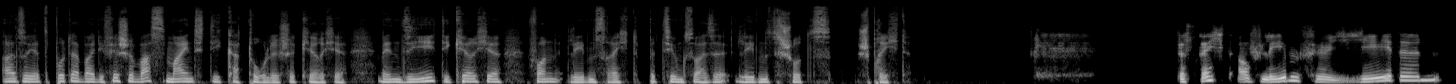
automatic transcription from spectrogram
also jetzt Butter bei die Fische. Was meint die katholische Kirche, wenn sie, die Kirche, von Lebensrecht bzw. Lebensschutz spricht? Das Recht auf Leben für jeden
